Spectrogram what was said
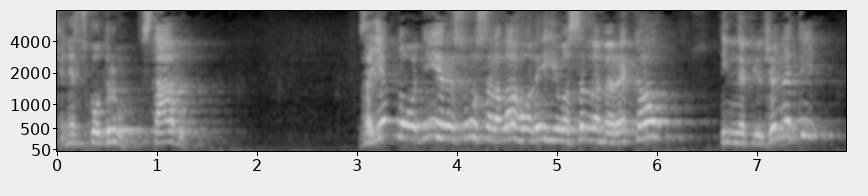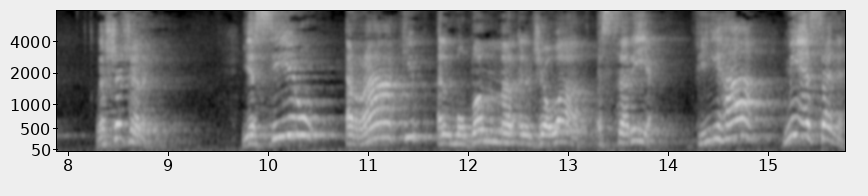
Dženecko drvo, stavu. Za jedno od njih Resul sallallahu alaihi wa sallam rekao inne fil dženeti la šeđere jesiru الراكب المضمر الجواد السريع فيها مئة سنة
